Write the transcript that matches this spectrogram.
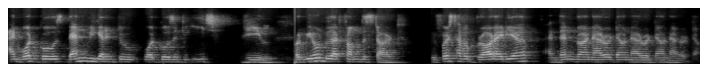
and what goes then we get into what goes into each reel. But we don't do that from the start. We first have a broad idea and then narrow it down narrow it down narrow it down.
